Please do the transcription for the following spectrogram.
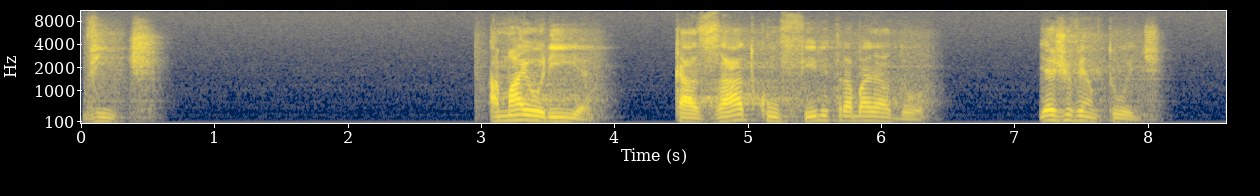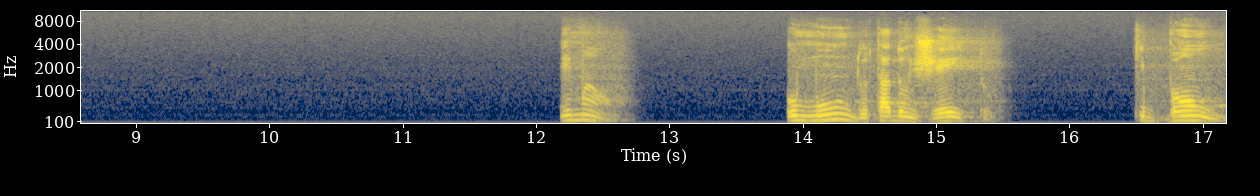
20. A maioria casado com filho e trabalhador. E a juventude? Irmão, o mundo está de um jeito que bom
